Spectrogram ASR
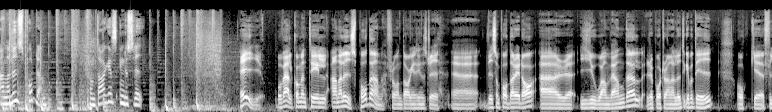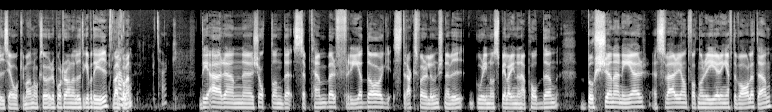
Analyspodden från Dagens Industri. Hej och välkommen till Analyspodden från Dagens Industri. Eh, vi som poddar idag är Johan Wendel, reporter och analytiker på DI och eh, Felicia Åkerman, också reporter och analytiker på DI. Välkommen! Hallå. Tack. Det är den 28 eh, september, fredag, strax före lunch när vi går in och spelar in den här podden. Börsen är ner. Eh, Sverige har inte fått någon regering efter valet än.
